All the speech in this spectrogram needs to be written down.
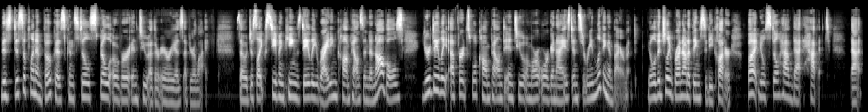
this discipline and focus can still spill over into other areas of your life. So, just like Stephen King's daily writing compounds into novels, your daily efforts will compound into a more organized and serene living environment. You'll eventually run out of things to declutter, but you'll still have that habit that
